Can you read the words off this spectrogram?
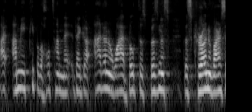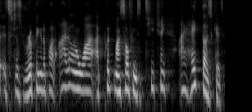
I, I meet people the whole time, they, they go, I don't know why I built this business, this coronavirus, it's just ripping it apart. I don't know why I put myself into teaching. I hate those kids.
